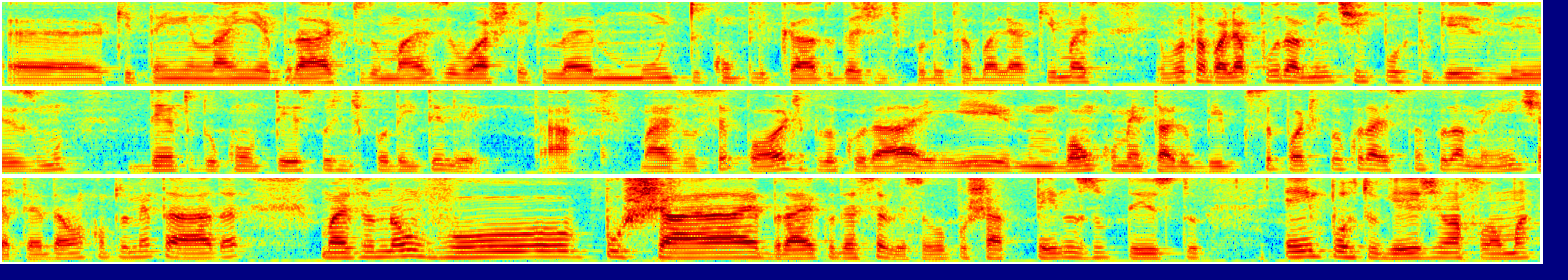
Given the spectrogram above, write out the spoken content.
é, que tem lá em hebraico e tudo mais, eu acho que aquilo é muito complicado da gente poder trabalhar aqui, mas eu vou trabalhar puramente em português mesmo, dentro do contexto para a gente poder entender tá? Mas você pode procurar aí, num bom comentário bíblico, você pode procurar isso tranquilamente, até dar uma complementada, mas eu não vou puxar hebraico dessa vez, eu vou puxar apenas o texto em português de uma forma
